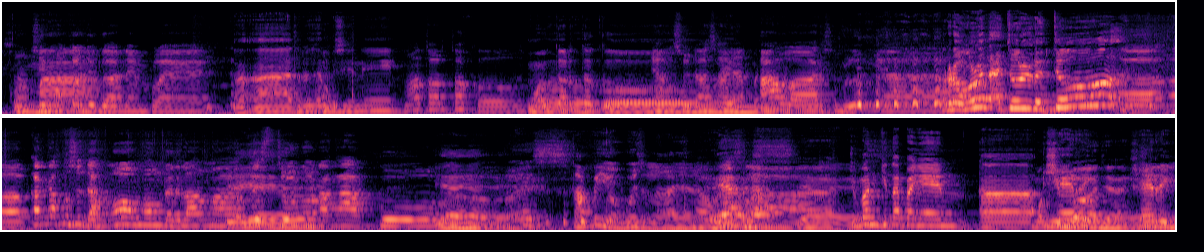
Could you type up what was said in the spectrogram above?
kunci Sama. motor juga nemplek. Ah, ah, terus habis ini Motor toko Motor toko. yang sudah saya yang benar. tawar sebelumnya. Romo tak cul cuk Eh, eh, kan aku sudah ngomong dari lama, Iya, iya, wis iya. culun orang aku. Iya, iya, iya. Wis. Tapi ya wes lah ya. Ya, ya lah. Ya, ya. cuman kita pengen Menghibur sharing aja, ya. sharing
